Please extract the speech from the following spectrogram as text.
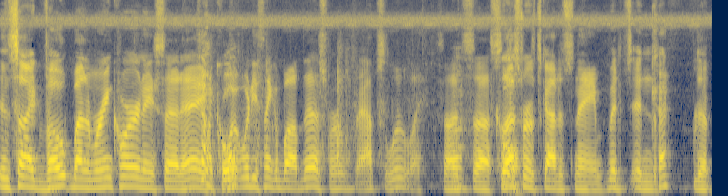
inside vote by the Marine Corps, and they said, "Hey, cool. what, what do you think about this?" Absolutely. So that's uh, so that's where it's got its name. But it's in Okay. the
